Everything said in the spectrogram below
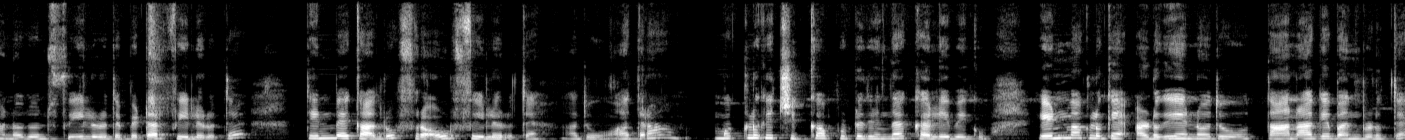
ಅನ್ನೋದೊಂದು ಫೀಲ್ ಇರುತ್ತೆ ಬೆಟರ್ ಫೀಲ್ ಇರುತ್ತೆ. ತಿನ್ನಬೇಕಾದ್ರೂ ಫ್ರೌಡ್ ಫೀಲ್ ಇರುತ್ತೆ. ಅದು ಆ ಥರ ಮಕ್ಕಳಿಗೆ ಚಿಕ್ಕ ಪುಟ್ಟದ್ರಿಂದ ಕಲಿಬೇಕು. ಹೆಣ್ಮಕ್ಳಿಗೆ ಅಡುಗೆ ಅನ್ನೋದು ತಾನಾಗೆ ಬಂದ್ಬಿಡುತ್ತೆ.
